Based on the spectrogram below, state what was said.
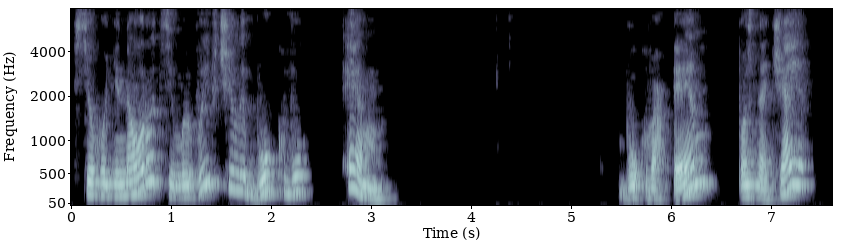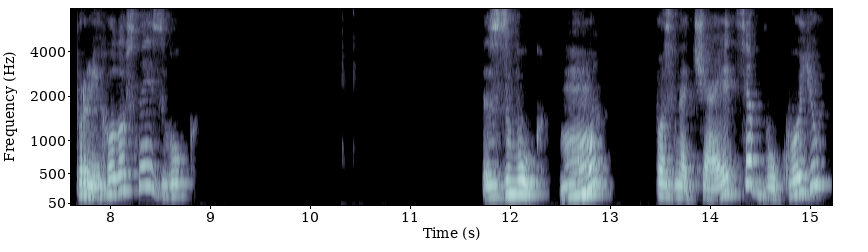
Сьогодні на уроці ми вивчили букву М. Буква М позначає приголосний звук. Звук М позначається буквою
